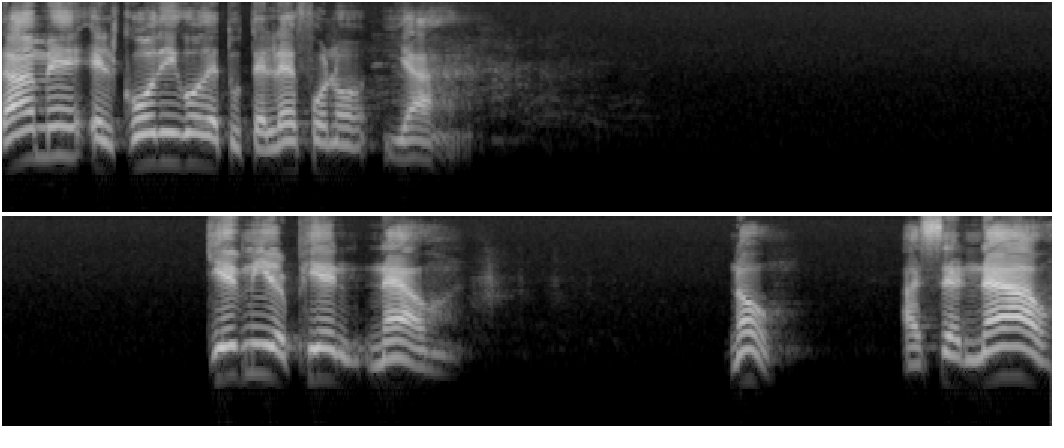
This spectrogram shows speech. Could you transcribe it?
Dame el código de tu teléfono ya. Give me your pin now. No. I said now.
